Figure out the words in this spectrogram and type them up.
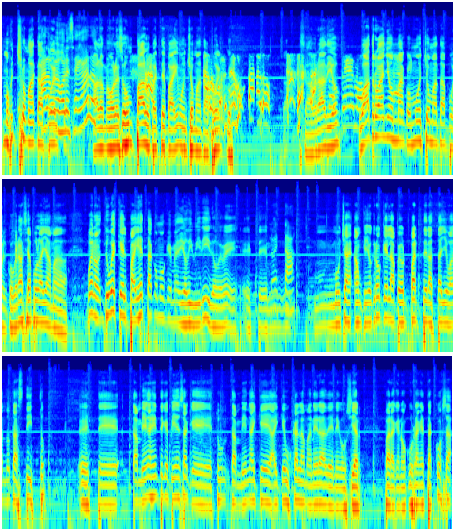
Moncho A Matapuerco. lo mejor se gana. A lo mejor eso es un palo para este país, Moncho A lo mejor Matapuerco. es un palo. Sabrá Dios. Cuatro años más con Moncho Matapuerco. Gracias por la llamada. Bueno, tú ves que el país está como que medio dividido, bebé. Este, No está. Muchas, aunque yo creo que la peor parte la está llevando Tastito. Este, también hay gente que piensa que esto también hay que, hay que buscar la manera de negociar para que no ocurran estas cosas.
